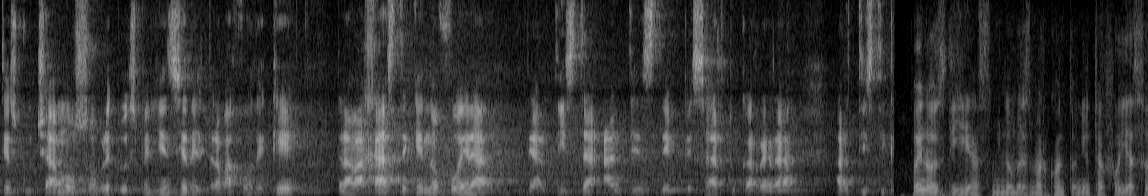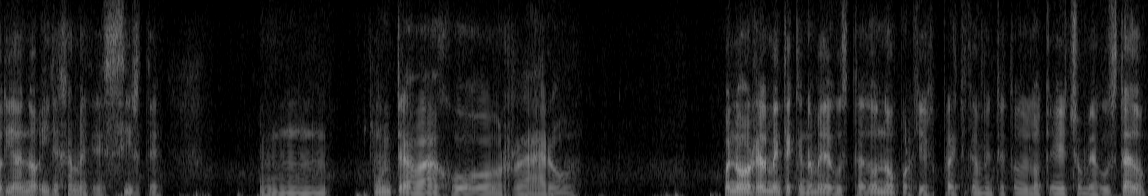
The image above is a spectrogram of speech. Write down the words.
Te escuchamos sobre tu experiencia del trabajo. ¿De qué trabajaste que no fuera de artista antes de empezar tu carrera artística? Buenos días, mi nombre es Marco Antonio Tafoya Soriano y déjame decirte, mm, un trabajo raro. Bueno, realmente que no me haya gustado, no, porque prácticamente todo lo que he hecho me ha gustado,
